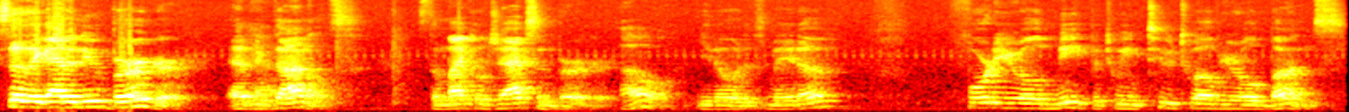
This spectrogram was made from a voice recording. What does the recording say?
so they got a new burger at Yeah. McDonald's. It's the Michael Jackson burger. Oh, You know what it's made of? 40 year old meat between two 12 year old buns.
